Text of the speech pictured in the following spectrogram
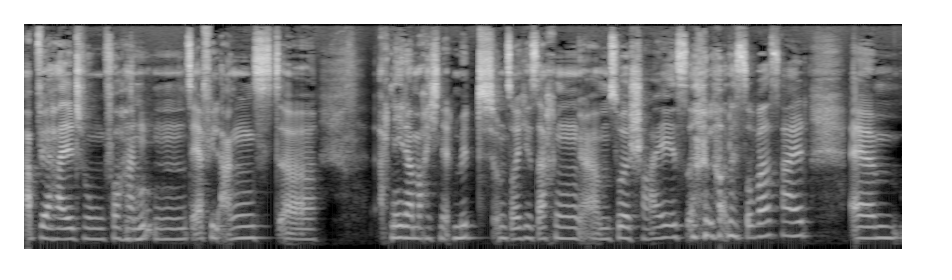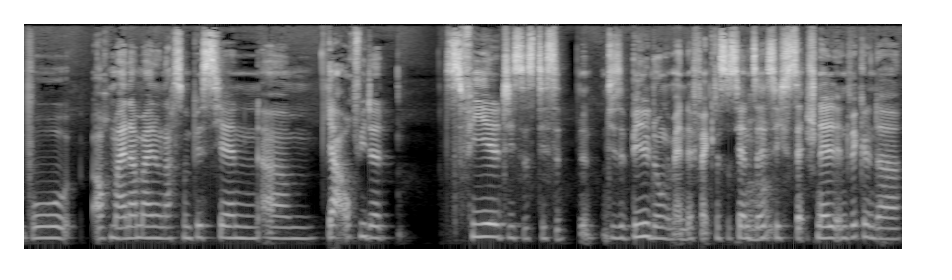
Abwehrhaltung vorhanden, mhm. sehr viel Angst. Äh, ach nee, da mache ich nicht mit und solche Sachen, ähm, so ein Scheiß, lauter sowas halt, ähm, wo auch meiner Meinung nach so ein bisschen ähm, ja auch wieder es fehlt dieses, diese, diese Bildung im Endeffekt. Das ist ja ein mhm. sich schnell entwickelnder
